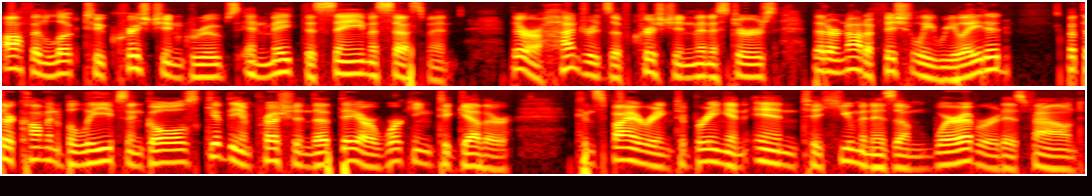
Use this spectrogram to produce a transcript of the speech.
often look to Christian groups and make the same assessment. There are hundreds of Christian ministers that are not officially related, but their common beliefs and goals give the impression that they are working together, conspiring to bring an end to humanism wherever it is found.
